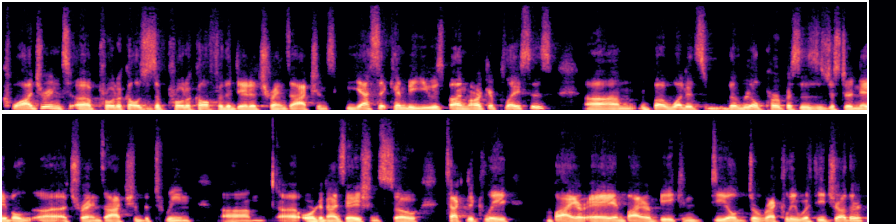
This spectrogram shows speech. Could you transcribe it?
Quadrant uh, protocol is just a protocol for the data transactions. Yes, it can be used by marketplaces, um, but what it's the real purpose is, is just to enable uh, a transaction between um, uh, organizations. So technically, buyer A and buyer B can deal directly with each other,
